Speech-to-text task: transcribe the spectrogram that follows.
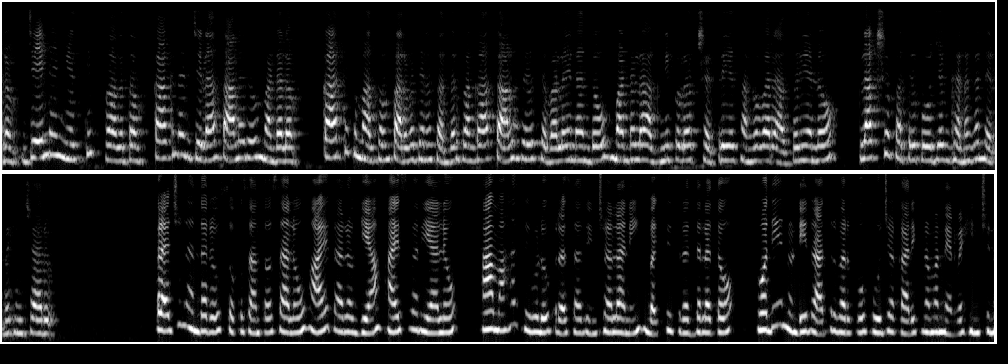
నమస్కారం. జేఎన్ఎన్ న్యూస్కి స్వాగతం. కాకినాడ జిల్లా తాళరేవు మండలం. కార్తీక మాసం పర్వదిన సందర్భంగా తాళరు శివాలయనందు మండల అగ్నికుల క్షత్రియ సంఘవారి ఆధ్వర్యంలో లక్ష పత్ర పూజ ఘనంగా నిర్వహించారు. ప్రజలందరూ సుఖ సంతోషాలు ఆయురారోగ్య ఐశ్వర్యాలు ఆ మహాశివుడు ప్రసాదించాలని భక్తి శ్రద్ధలతో ఉదయం నుండి రాత్రి వరకు పూజా కార్యక్రమం నిర్వహించిన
